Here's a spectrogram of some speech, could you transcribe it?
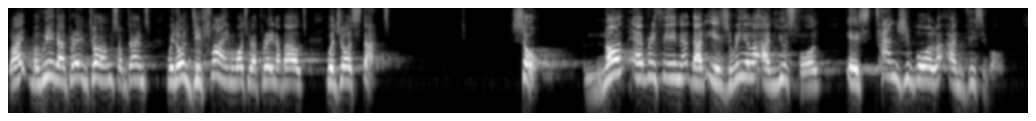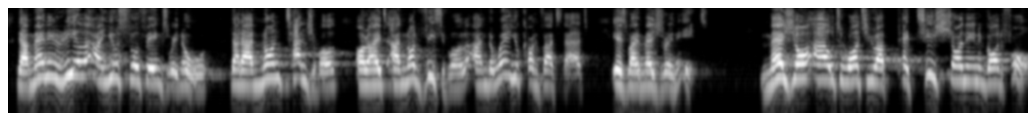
Right? But we that pray in tongues, sometimes we don't define what we're praying about, we just start. So, not everything that is real and useful is tangible and visible. There are many real and useful things we know that are non tangible, all right, are not visible. And the way you convert that is by measuring it. Measure out what you are petitioning God for.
